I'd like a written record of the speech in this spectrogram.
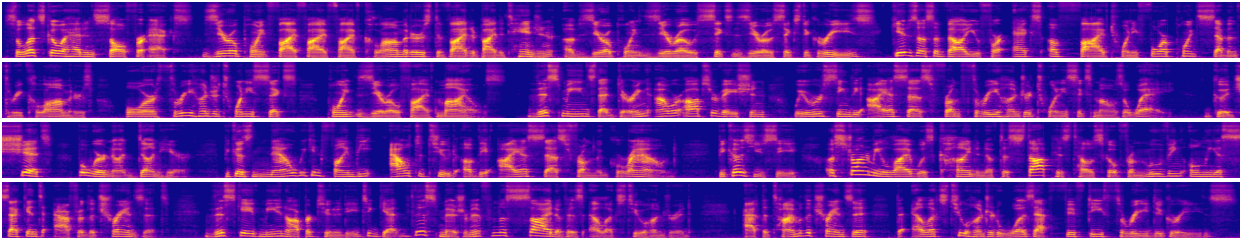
So let's go ahead and solve for x. 0.555 kilometers divided by the tangent of 0.0606 degrees gives us a value for x of 524.73 kilometers, or 326.05 miles. This means that during our observation, we were seeing the ISS from 326 miles away. Good shit, but we're not done here because now we can find the altitude of the ISS from the ground. Because you see, Astronomy Live was kind enough to stop his telescope from moving only a second after the transit. This gave me an opportunity to get this measurement from the side of his LX200. At the time of the transit, the LX200 was at 53 degrees.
